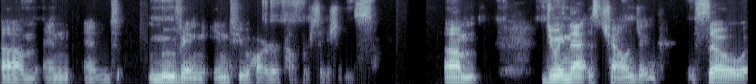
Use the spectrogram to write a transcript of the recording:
um, and, and moving into harder conversations. Um, doing that is challenging. So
